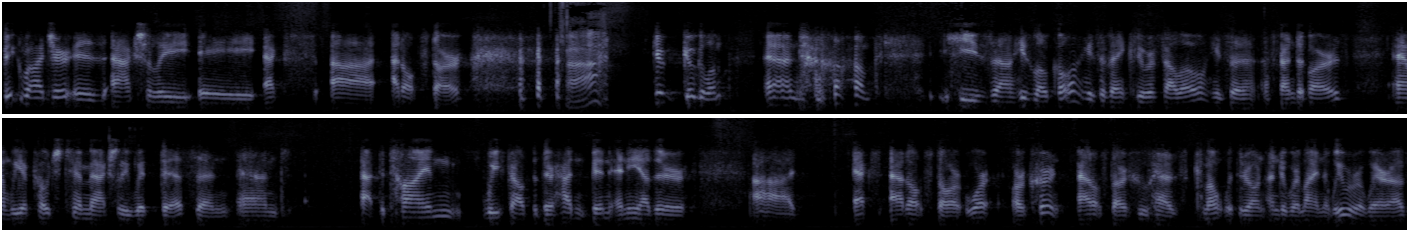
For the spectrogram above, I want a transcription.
Big Roger is actually a ex uh, adult star. ah. Google him, and um, he's uh, he's local. He's a Vancouver fellow. He's a, a friend of ours, and we approached him actually with this, and and at the time we felt that there hadn't been any other uh, ex adult star or or current adult star who has come out with their own underwear line that we were aware of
